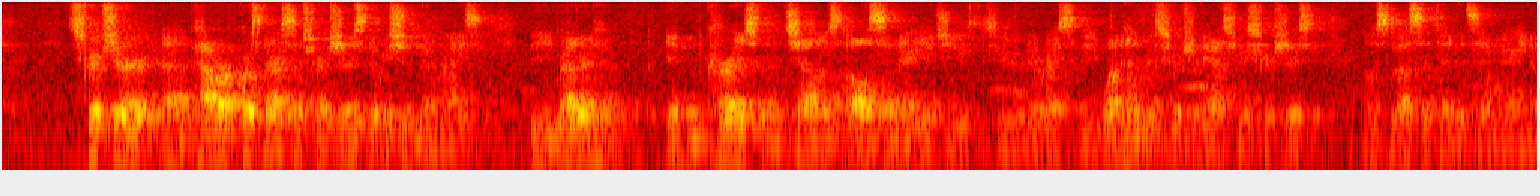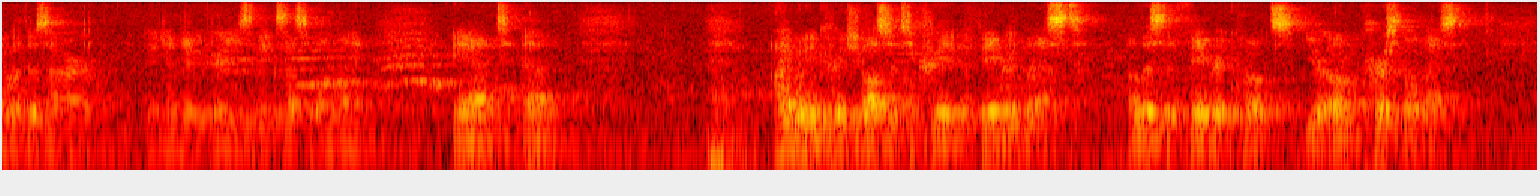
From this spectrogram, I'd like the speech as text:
Scripture, uh, power. Of course, there are some scriptures that we should memorize. The brethren have encouraged and challenged all seminary age youth to memorize the 100 scripture mastery scriptures. Most of us attended seminary know what those are. Again, they're very easily accessible online. And um, I would encourage you also to create a favorite list, a list of favorite quotes, your own personal list.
